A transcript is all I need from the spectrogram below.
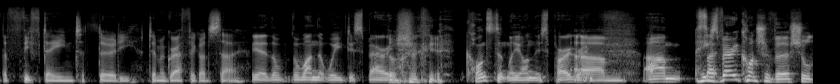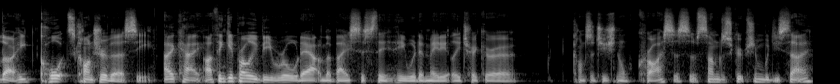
the 15 to 30 demographic, I'd say. Yeah, the, the one that we disparage constantly on this program. Um, Um, He's so- very controversial, though. He courts controversy. Okay. I think he'd probably be ruled out on the basis that he would immediately trigger a constitutional crisis of some description, would you say?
